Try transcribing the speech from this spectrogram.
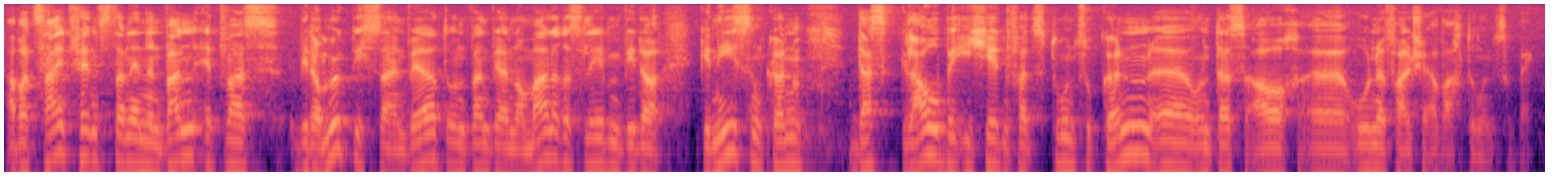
Aber Zeitfenster nennen, wann etwas wieder möglich sein wird und wann wir ein normaleres Leben wieder genießen können, das glaube ich jedenfalls tun zu können äh, und das auch äh, ohne falsche Erwartungen zu wecken.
